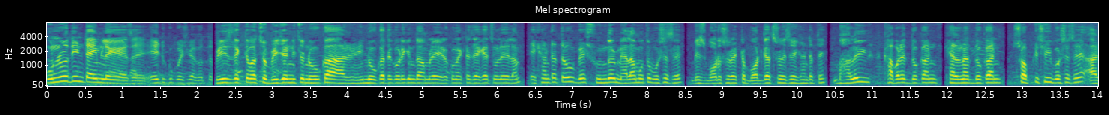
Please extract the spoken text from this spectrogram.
পনেরো দিন টাইম লেগে গেছে। এইটুকু পরিষ্কার করতে। ব্রিজ দেখতে নিচে নৌকা, আর এই নৌকাতে করে কিন্তু আমরা এরকম একটা জায়গায় চলে এলাম। এখানটাতেও বেশ সুন্দর মেলা মতো বসেছে। বেশ বড়সড় একটা বট গাছ রয়েছে এখানটাতে। ভালোই খাবারের দোকান, খেলনার দোকান, সবকিছুই বসেছে। আর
